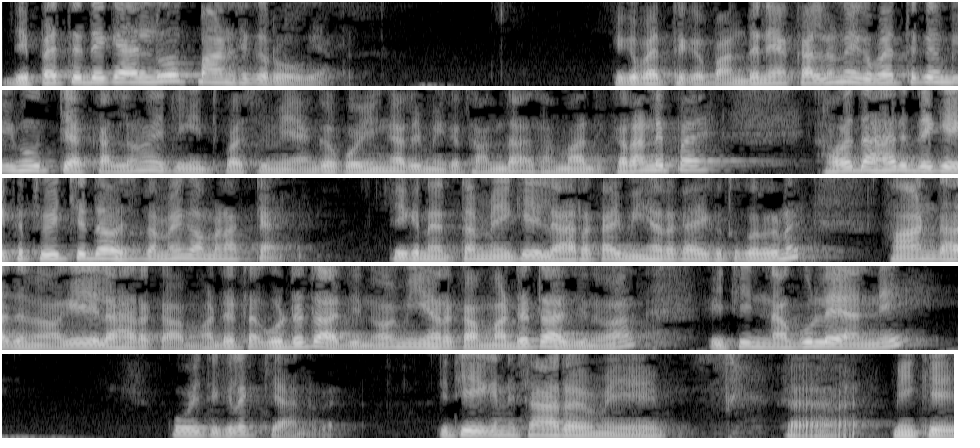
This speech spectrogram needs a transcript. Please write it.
දෙපැත්ත දෙක ඇල්ලුවොත් මානසික රෝගයක්. එක පැත්තක බන්ධනයක් අල්ලනවා එක පැත්තක විමුක්තියක් අල්ලනවා. ඉතින් ඊට පස්සේ මේ ඇඟ කොහෙන් හරි මේක සමාධි කරන්න එපායි. කවදා හරි දෙක එකතු වෙච්ච දවසේ තමයි ගමනක් යන්නේ. ඒක නැත්තම් මේකේ එලහරකයි මීහරකයි එකතු කරගෙන හාන්න හදනවා වගේ එලහරකා මඩට ගොඩට අදිනවා මීහරකා මඩට අදිනවා. ඉතින් නගුල යන්නේ කොහෙද කියලා කියන්න බෑ. ඉතින් ඒක නිසා අර මේ මේකේ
